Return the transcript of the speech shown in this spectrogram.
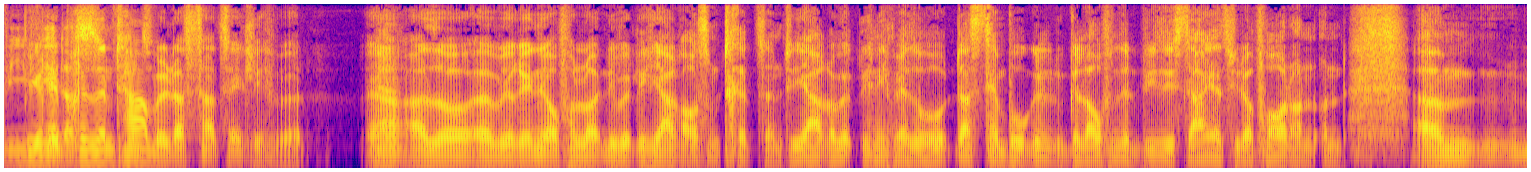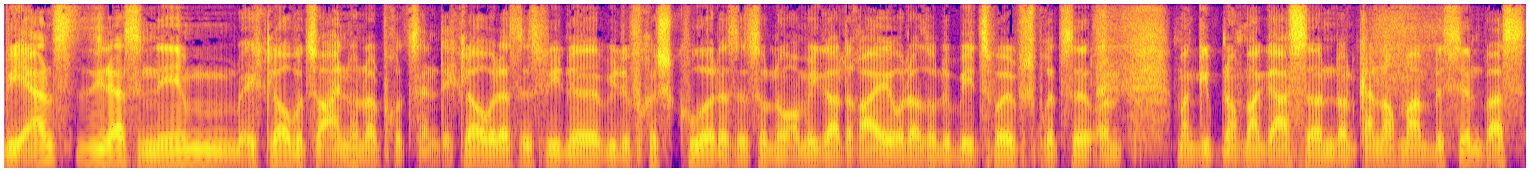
wie, wie repräsentabel das, das tatsächlich wird. Ja, also äh, wir reden ja auch von Leuten, die wirklich Jahre aus dem Tritt sind, die Jahre wirklich nicht mehr so das Tempo gel gelaufen sind, wie sie es da jetzt wieder fordern. Und ähm, wie ernst sie das nehmen, ich glaube zu 100 Prozent. Ich glaube, das ist wie eine wie eine Frischkur, das ist so eine Omega 3 oder so eine B12 Spritze und man gibt noch mal Gas und, und kann noch mal ein bisschen was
